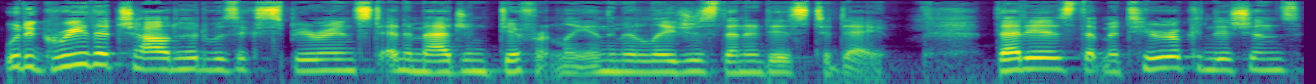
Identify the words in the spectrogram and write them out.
would agree that childhood was experienced and imagined differently in the Middle Ages than it is today. That is, that material conditions,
